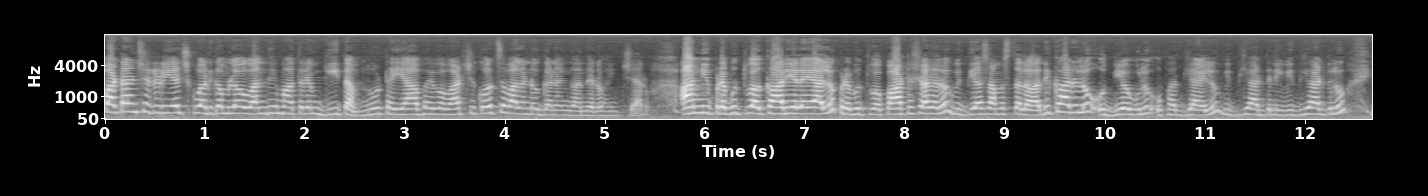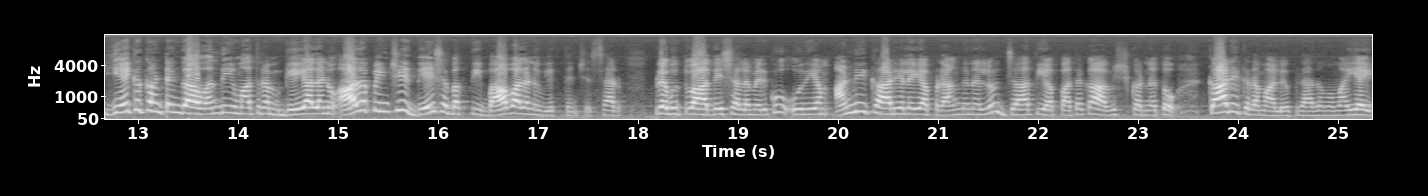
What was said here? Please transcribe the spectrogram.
పటాన్చెరు నియోజకవర్గంలో వందే మాతరం గీతం నూట యాభైవ వార్షికోత్సవాలను ఘనంగా నిర్వహించారు. అన్ని ప్రభుత్వ కార్యాలయాలు ప్రభుత్వ పాఠశాలలు విద్యా సంస్థల అధికారులు ఉద్యోగులు ఉపాధ్యాయులు విద్యార్థిని విద్యార్థులు ఏకకంఠంగా వందే మాత్రం గేయాలను ఆలపించి దేశభక్తి భావాలను వ్యక్తం చేశారు. ప్రభుత్వ ఆదేశాల మేరకు ఉదయం అన్ని కార్యాలయ ప్రాంగణంలో జాతీయ పథక ఆవిష్కరణతో కార్యక్రమాలు ప్రారంభమయ్యాయి.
